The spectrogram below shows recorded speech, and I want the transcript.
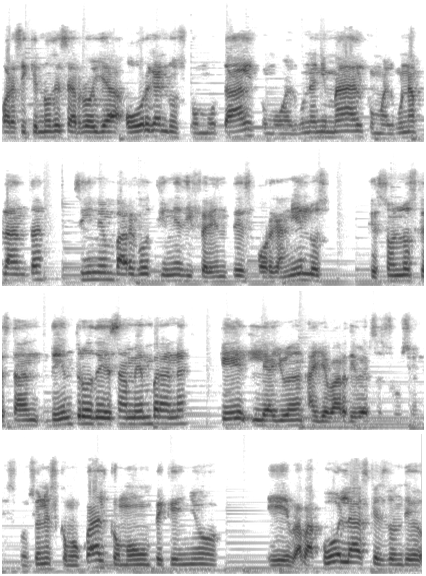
ahora sí que no desarrolla órganos como tal, como algún animal, como alguna planta, sin embargo tiene diferentes organelos que son los que están dentro de esa membrana que le ayudan a llevar diversas funciones. Funciones como cuál, como un pequeño eh, que es donde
